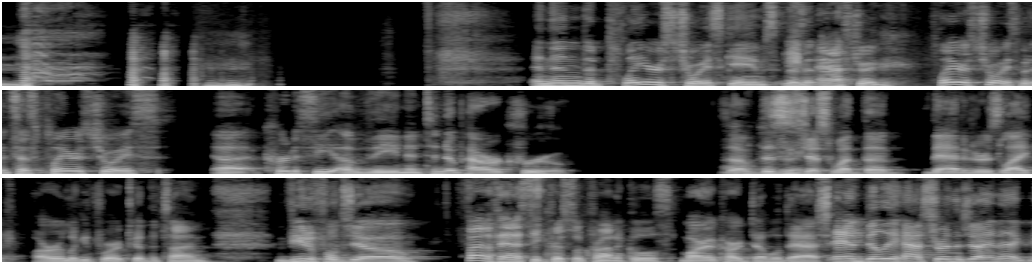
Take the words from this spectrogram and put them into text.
Mm. And then the player's choice games, there's an asterisk, player's choice, but it says player's choice, uh, courtesy of the Nintendo Power crew. So Oh, this is just what the, the editors like are looking forward to at the time. Beautiful Joe, Final Fantasy Crystal Chronicles, Mario Kart Double Dash, and Billy Hatcher and the Giant Egg.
